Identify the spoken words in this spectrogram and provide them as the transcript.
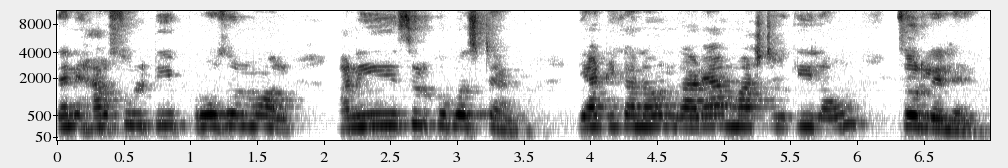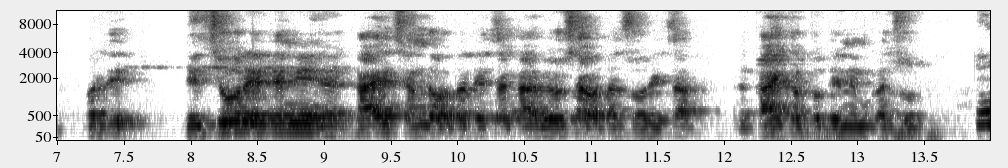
त्यांनी हर्सुल टी प्रोझोन मॉल आणि सिडको बस स्टँड या ठिकाणाहून गाड्या मास्टर की लावून चोरलेल्या आहेत. बरं ते जे चोर आहे त्यांनी काय छंद होता त्याचा? काय व्यवसाय होता चोरीचा? काय करतो ते नेमका चोर? तो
